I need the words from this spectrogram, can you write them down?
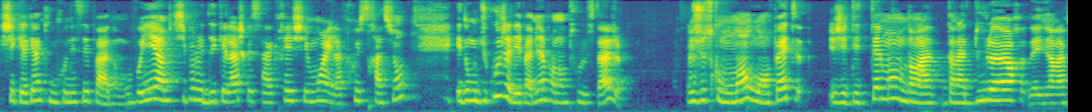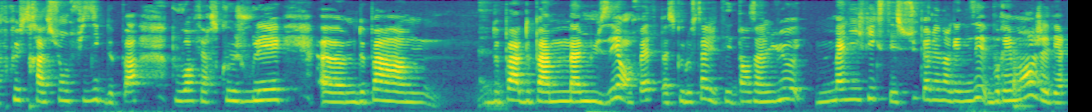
chez quelqu'un qui ne connaissait pas. Donc vous voyez un petit peu le décalage que ça a créé chez moi et la frustration. Et donc du coup j'allais pas bien pendant tout le stage jusqu'au moment où en fait j'étais tellement dans la, douleur et dans la frustration physique de pas pouvoir faire ce que je voulais, euh, de pas de pas de pas m'amuser en fait parce que le stage était dans un lieu magnifique, c'était super bien organisé. Vraiment, j'avais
